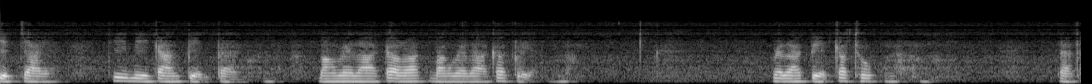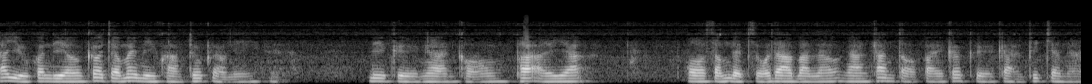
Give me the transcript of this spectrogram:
จิตใจที่มีการเปลี่ยนแปลง บางเวลาก็รัก บางเวลาก็เกลียด เวลาเกลียดก็ทุกข์แต่ถ้าอยู่คนเดียวก็จะไม่มีความทุกข์เหล่านี้ นี่คืองานของพระอริยะ พอสำเร็จโสดาบันแล้วงานขั้นต่อไปก็คือการพิจารณา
